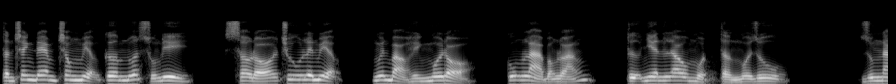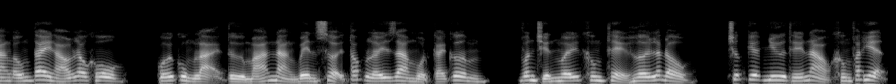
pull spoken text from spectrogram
Tần tranh đem trong miệng cơm nuốt xuống đi, sau đó chu lên miệng, nguyên bảo hình môi đỏ, cũng là bóng loáng, tự nhiên lau một tầng môi du. Dùng nàng ống tay háo lau khô, cuối cùng lại từ má nàng bên sợi tóc lấy ra một cái cơm, vân chiến mấy không thể hơi lắc đầu, trước kia như thế nào không phát hiện,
